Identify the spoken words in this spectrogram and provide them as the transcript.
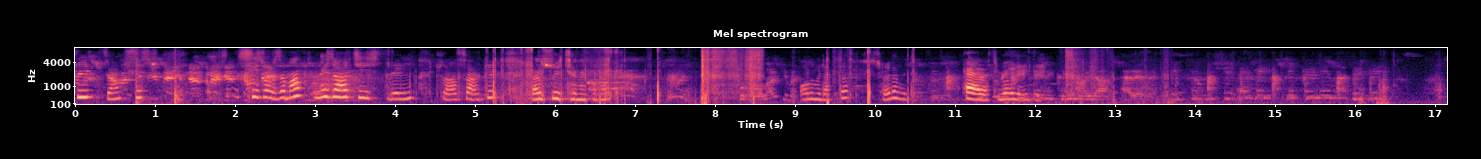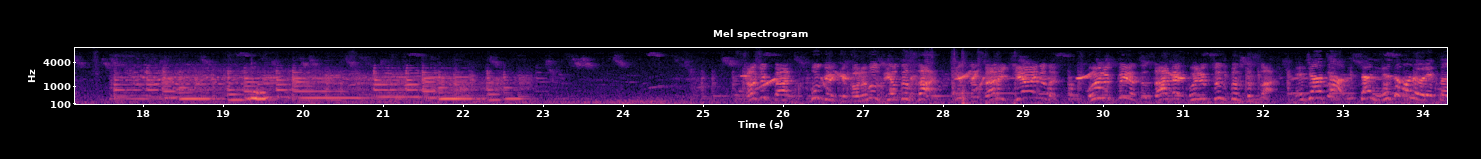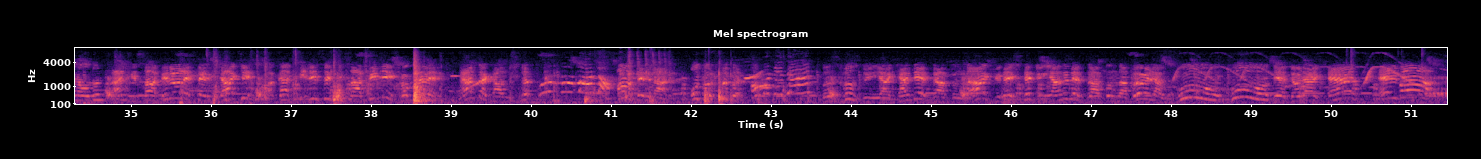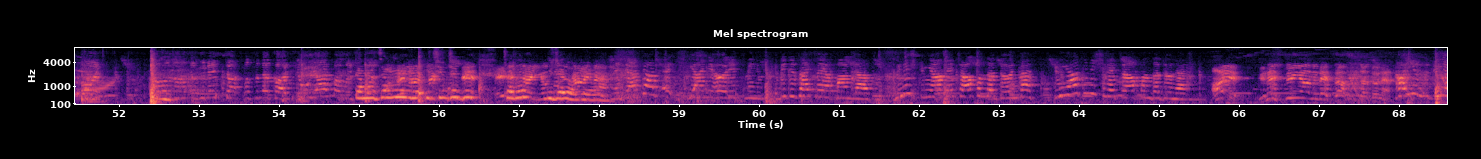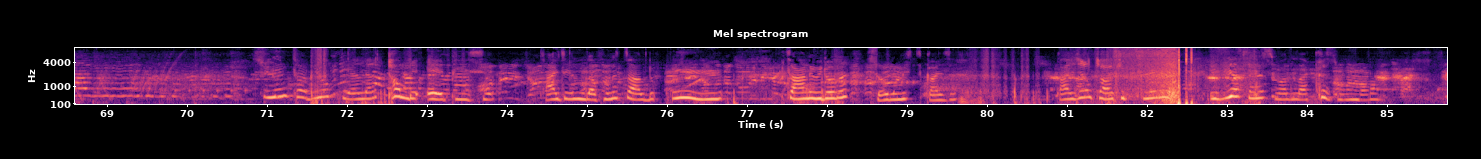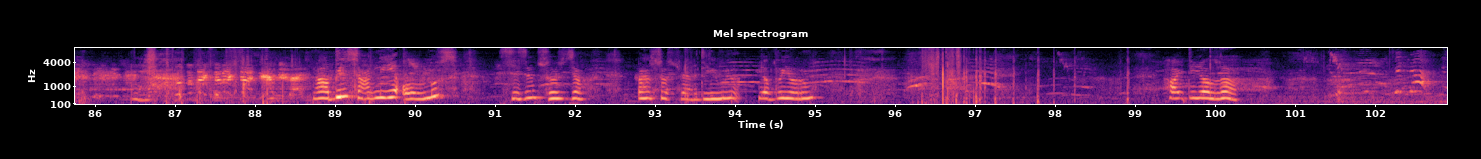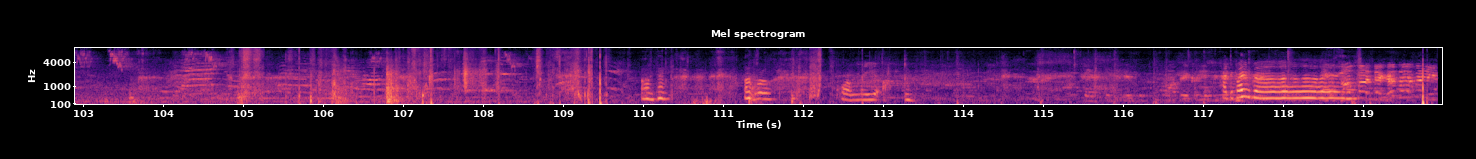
Su içeceğim. Siz, siz o zaman Necati isteyin. Kral sanki ben su içene kadar. Oğlum bir dakika. Söylemedim. Evet böyleydi. Etrafında, güneşte dünyanın etrafında böyle vuu vuu diye dönerken eyvah! Güneş çarpmasına karşı uyarmamış. Ramazan'ın içince bir tadı güzel oluyor yani. Necati abi, e, yani öğretmenim bir düzeltme yapmam lazım. Güneş dünyanın etrafında dönmez. Dünya güneşin etrafında döner. Hayır, güneş dünyanın etrafında döner. Hayır dünya... Suyun tadı yok diyorlar. Tam bir EP'si. Kayser'in lafını çaldım. Bir tane videoda söylemiştik Kayser. Kayser'in takipçileri izliyorsanız vallahi kızmayın bana. Ya bir saniye olmuş. Sizin söz yap. Ben söz verdiğimi yapıyorum. Haydi yolla. Anam. Anam. Vallahi attım. Hadi bay bay.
